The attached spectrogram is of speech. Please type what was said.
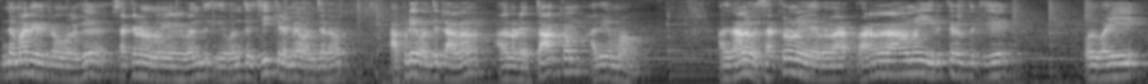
இந்த மாதிரி இருக்கிறவங்களுக்கு சர்க்கரை நோய் வந்து இது வந்து சீக்கிரமே வந்துடும். அப்படியே வந்துட்டாலும் அதனுடைய தாக்கம் அதிகமாகும். அதனால் ஒரு சர்க்கரை நோய் வ- வராமல் இருக்கிறதுக்கு ஒரு வழி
